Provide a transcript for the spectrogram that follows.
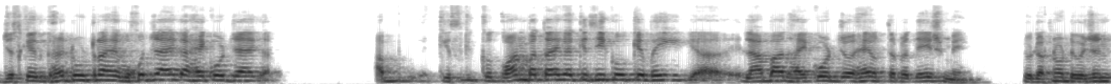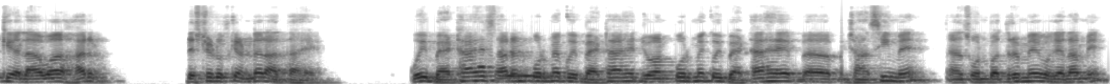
जिसके घर टूट रहा है, वो खुद जाएगा हाईकोर्ट जाएगा। अब किसी, कौन बताएगा किसी को कि, भाई, इलाहाबाद हाईकोर्ट जो है उत्तर प्रदेश में जो लखनऊ डिवीज़न के अलावा हर डिस्ट्रिक्ट उसके अंडर आता है। कोई बैठा है सहारनपुर में कोई बैठा है जौनपुर में कोई बैठा है झांसी में सोनभद्र में वगैरह में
